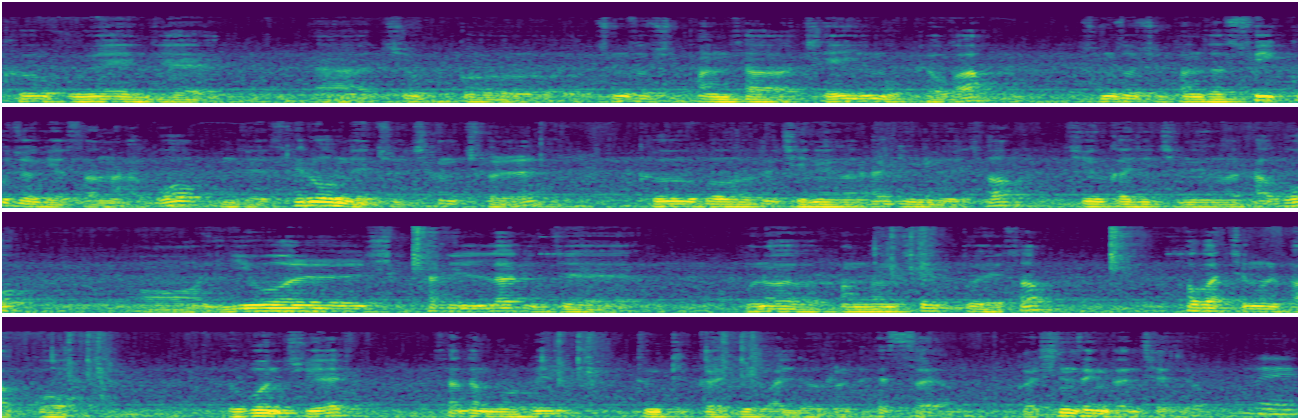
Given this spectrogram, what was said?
그 후에 이제 아, 쭉그 중소출판사 제1 목표가 중소출판사 수익 구조 개선하고 이제 새로운 매출 창출 그거를 진행을 하기 위해서 지금까지 진행을 하고 어, 2월 18일 날 이제 문화관광체육부에서 허가증을 받고 이번 주에 사단법인 등기까지 완료를 했어요. 그 신생단체죠. 네,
